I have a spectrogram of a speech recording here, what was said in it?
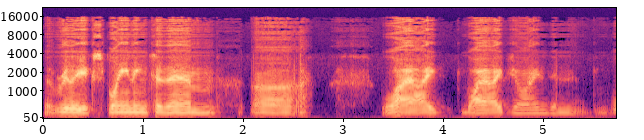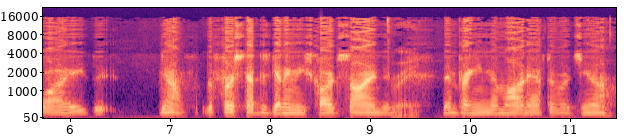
really explaining to them uh, why I why I joined and why the, you know the first step is getting these cards signed and right. then bringing them on afterwards. You know.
